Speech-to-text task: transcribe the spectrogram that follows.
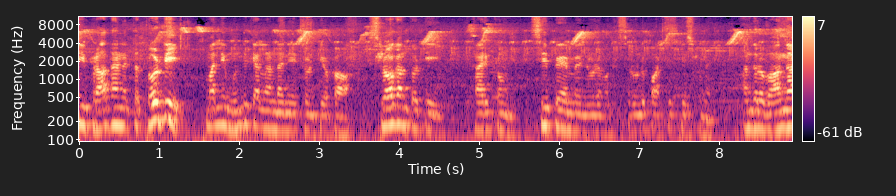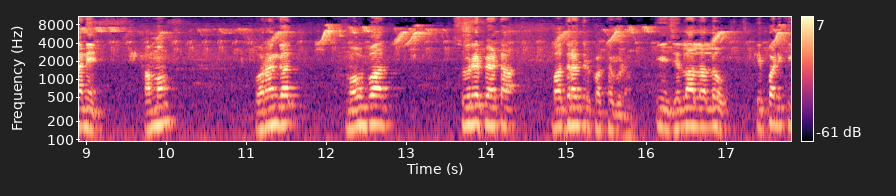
ఈ ప్రాధాన్యతతోటి మళ్ళీ ముందుకెళ్ళండి అనేటువంటి ఒక స్లోగన్ తోటి కార్యక్రమం సిపిఐఎంఏ న్యూడెమోక్రసీ రెండు పార్టీలు తీసుకున్నాయి. అందులో భాగంగానే ఖమ్మం వరంగల్ మహబాద్ సూర్యాపేట భద్రాద్రి కొత్తగూడెం ఈ జిల్లాలలో ఇప్పటికీ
